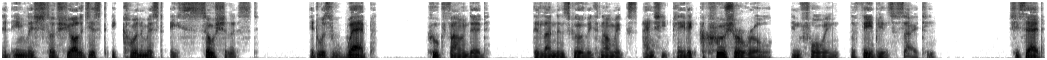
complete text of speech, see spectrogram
an English sociologist, economist, a socialist. It was Webb who founded the London School of Economics, and she played a crucial role in forming the Fabian Society. She said,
